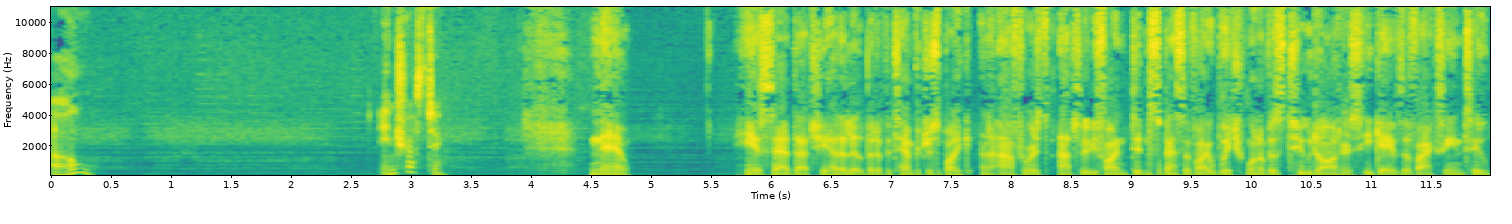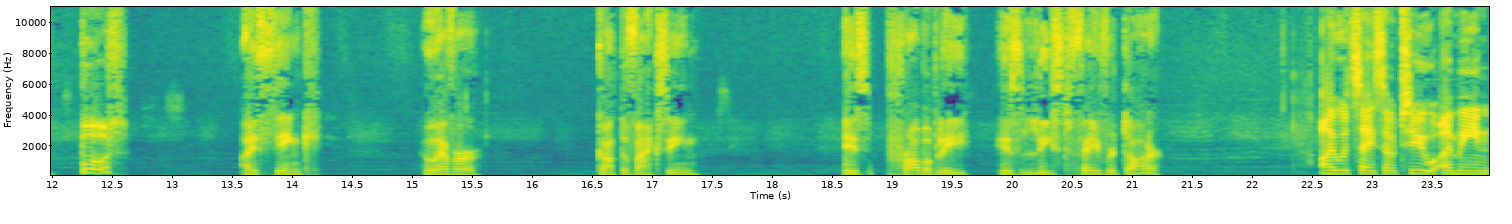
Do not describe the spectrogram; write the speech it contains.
Oh. Interesting. Now, he has said that she had a little bit of a temperature spike and afterwards absolutely fine. Didn't specify which one of his two daughters he gave the vaccine to, but I think whoever got the vaccine is probably his least favorite daughter. I would say so too. I mean,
